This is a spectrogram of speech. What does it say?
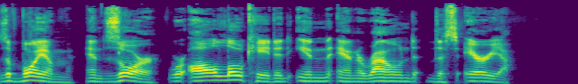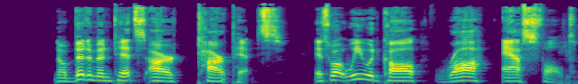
Zeboim, and Zoar, were all located in and around this area. Now, bitumen pits are tar pits. It's what we would call raw asphalt.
